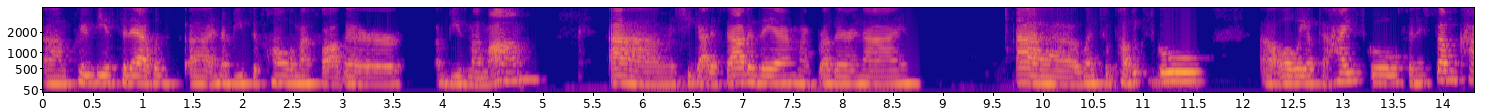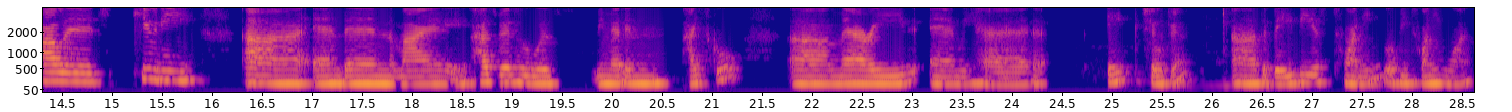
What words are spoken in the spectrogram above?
Um, previous to that was uh, an abusive home where my father abused my mom. Um, she got us out of there, my brother and I. Uh, went to public school all the way up to high school, finished some college, CUNY, uh, and then my husband, who was, we met in high school, uh, married, and we had eight children. Uh, the baby is 20, will be 21,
